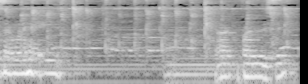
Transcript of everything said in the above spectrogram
the same one that had Alright, finally sleep.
